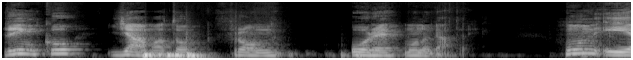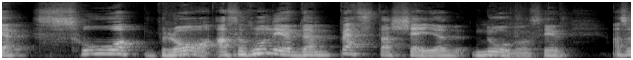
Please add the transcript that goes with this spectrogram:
Rinko Yamato från Ore Monogatari. Hon är så bra. Alltså hon är den bästa tjejen någonsin. Alltså,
